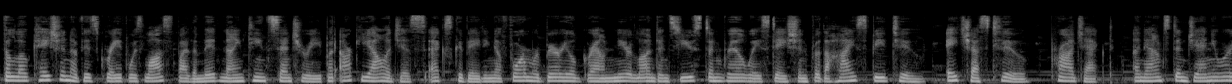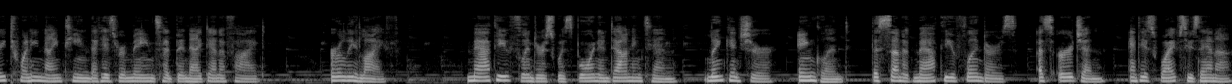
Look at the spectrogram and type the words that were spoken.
The location of his grave was lost by the mid 19th century, but archaeologists excavating a former burial ground near London's Euston Railway Station for the High Speed 2 HS2 project announced in January 2019 that his remains had been identified. Early life Matthew Flinders was born in Donington, Lincolnshire, England, the son of Matthew Flinders, a surgeon, and his wife Susanna,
